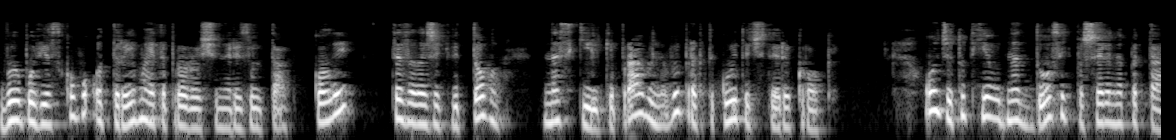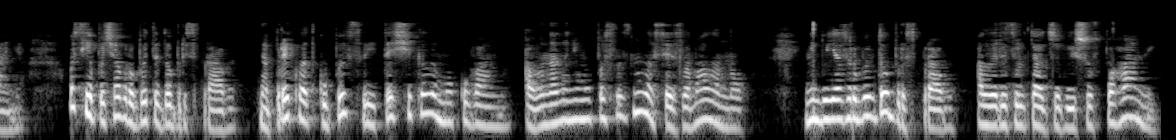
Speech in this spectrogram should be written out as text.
Ви обов'язково отримаєте пророщений результат. Коли? Це залежить від того, наскільки правильно ви практикуєте 4 кроки. Отже, тут є одне досить поширене питання. Ось я почав робити добрі справи. Наприклад, купив своїй тещі килимок у ванну, а вона на ньому послизнулася і зламала ногу. Ніби я зробив добру справу, але результат же вийшов поганий.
